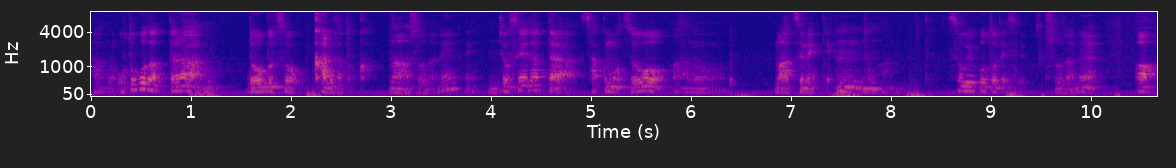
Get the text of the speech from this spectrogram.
あの男だったらうん動物を狩るだとか、まあそうだね。ね。うん。女性だったら作物をあの、まあ、集めてとか、うん。そういうことです。よ。そうだね。あ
